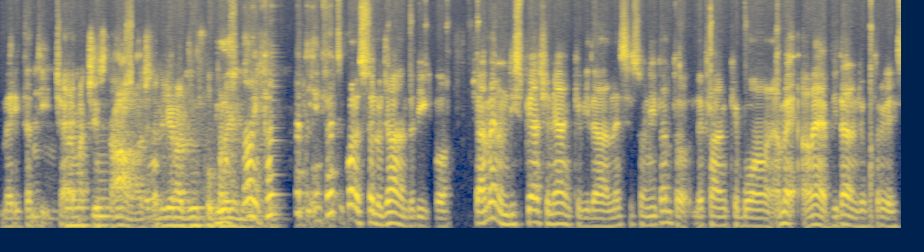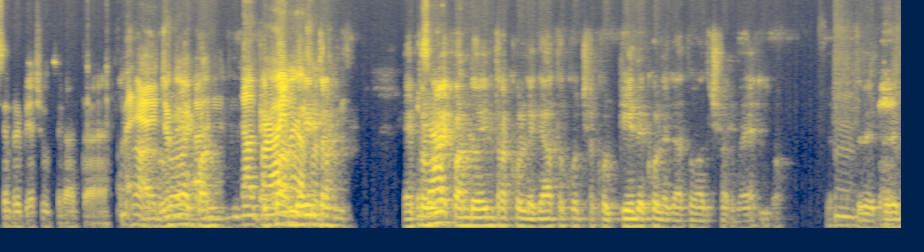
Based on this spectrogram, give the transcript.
meritati, Mm. cioè, Eh, ma ci stava, giusto. cioè, lì era giusto prendere. No, infatti, infatti qua lo sto elogiando, dico. Cioè, a me non dispiace neanche Vidal, nel senso ogni tanto le fa anche buone. A me, a me Vidal è un giocatore che è sempre piaciuto in realtà. eh. Vabbè, No, il gioca- problema è quando- quando entra- il problema Esatto. è quando entra collegato, col- cioè col piede collegato al cervello. Mm. Deve- deve Il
